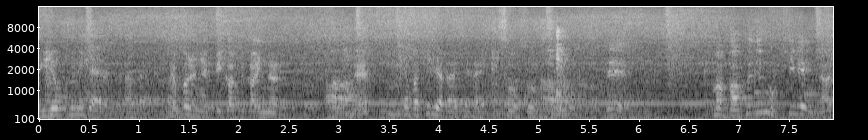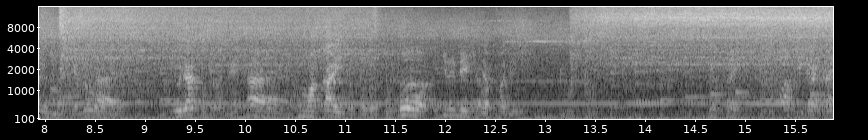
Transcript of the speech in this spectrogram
魅力みたいなのってなんだろう？やっぱりねピカピカになるところあーね、やっぱ手じゃ出せないそうそうそう。あでまあバフでも綺麗になるんだけど、はい。裏とかねはい。細かいところとかおおいきなりできた。やっぱりあピカピカ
